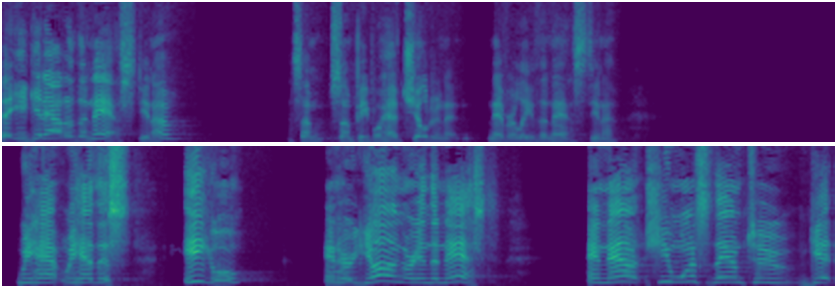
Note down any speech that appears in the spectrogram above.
that you get out of the nest, you know? Some, some people have children that never leave the nest, you know? We have, we have this eagle, and her young are in the nest. And now she wants them to get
